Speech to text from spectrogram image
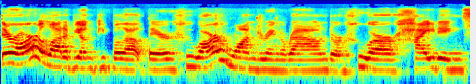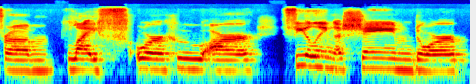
there are a lot of young people out there who are wandering around or who are hiding from life or who are feeling ashamed or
